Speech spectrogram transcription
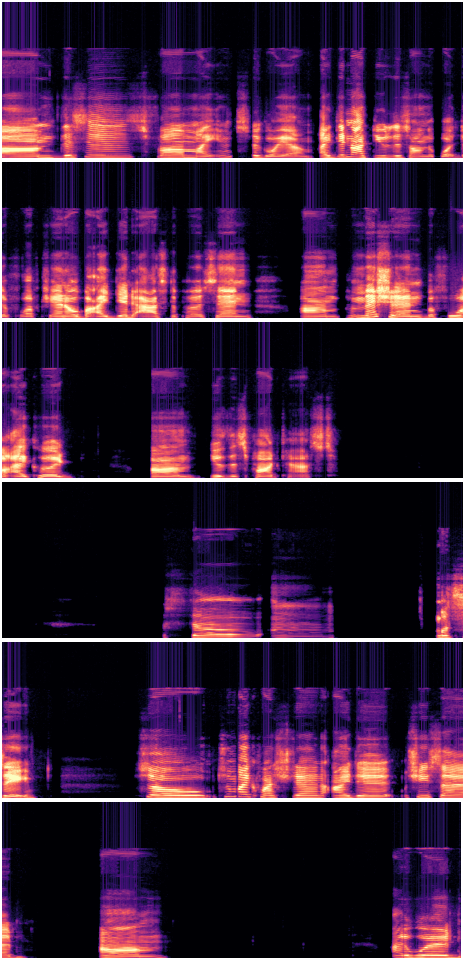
Um, this is from my Instagram. I did not do this on the What the Fluff channel, but I did ask the person um permission before I could um do this podcast. So, um let's see. So to my question, I did she said um I would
